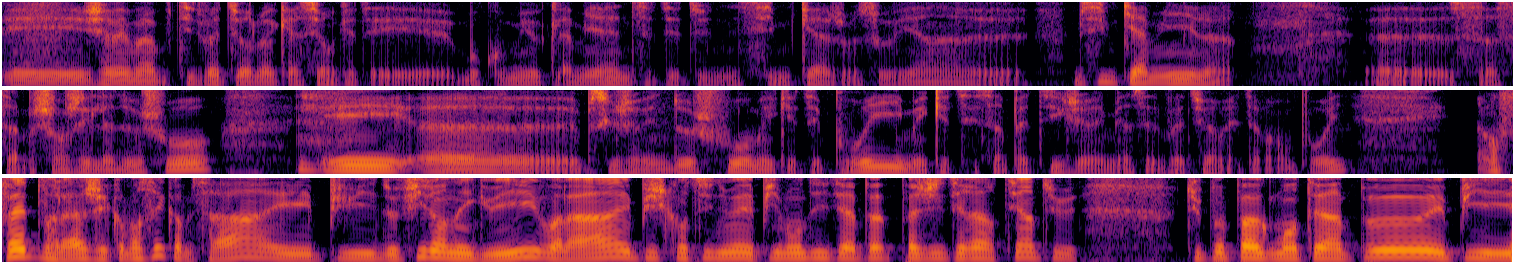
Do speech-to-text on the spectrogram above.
Et j'avais ma petite voiture de location qui était beaucoup mieux que la mienne. C'était une Simca, je me souviens, euh, une Simca 1000. Euh, ça, ça me changeait de la deux chevaux. Et parce que j'avais une deux chevaux, mais qui était pourrie, mais qui était sympathique. J'aimais bien cette voiture, mais elle était vraiment pourrie. En fait, voilà, j'ai commencé comme ça, et puis de fil en aiguille, voilà, et puis je continuais, et puis ils m'ont dit, page littéraire, tiens, tu, tu peux pas augmenter un peu Et puis,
